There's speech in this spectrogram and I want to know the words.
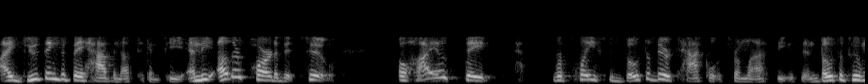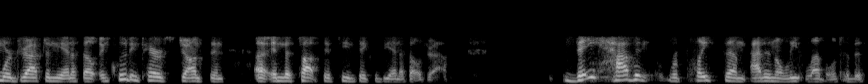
I do think that they have enough to compete. And the other part of it, too, Ohio State replaced both of their tackles from last season, both of whom were drafted in the NFL, including Paris Johnson uh, in the top 15 picks of the NFL draft they haven't replaced them at an elite level to this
